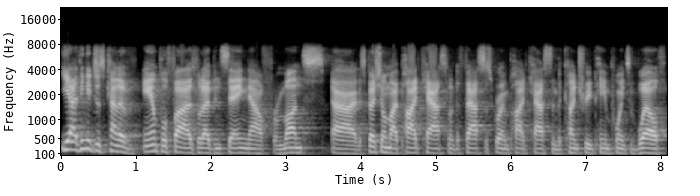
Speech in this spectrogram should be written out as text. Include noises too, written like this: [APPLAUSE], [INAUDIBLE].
Yeah, I think it just kind of amplifies what I've been saying now for months, uh, especially on my podcast, one of the fastest growing podcasts in the country, Payne Points of Wealth,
